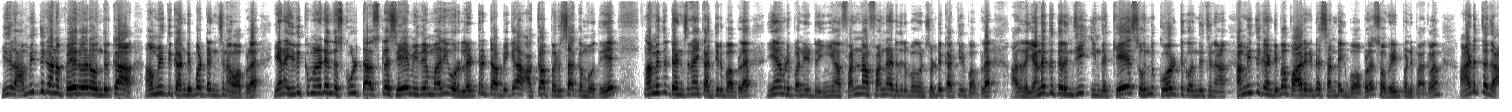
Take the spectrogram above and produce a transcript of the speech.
இதில் அமித்துக்கான பேர் வேற வந்திருக்கா? அமித் கண்டிப்பாக டென்ஷன் ஆவாப்ல. ஏன்னா இதுக்கு முன்னாடி இந்த ஸ்கூல் டாஸ்க்ல சேம் இதே மாதிரி ஒரு லெட்டர் டாப்பிக்காக அக்கா பெருசாக்கும் போது அமித் டென்ஷனாக கத்திருப்பாப்ல. ஏன் இப்படி பண்ணிட்டு இருக்கீங்க? ஃபன்னா ஃபன்னாக எடுத்துட்டு போகணும்னு சொல்லிட்டு கத்திருப்பாப்ல. அதில் எனக்கு தெரிஞ்சு இந்த கேஸ் வந்து கோர்ட்டுக்கு வந்துச்சுன்னா அமித் கண்டிப்பா பாருக்கிட்ட சண்டைக்கு போகப்பல ஸோ வெயிட் பண்ணி பார்க்கலாம். அடுத்ததா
